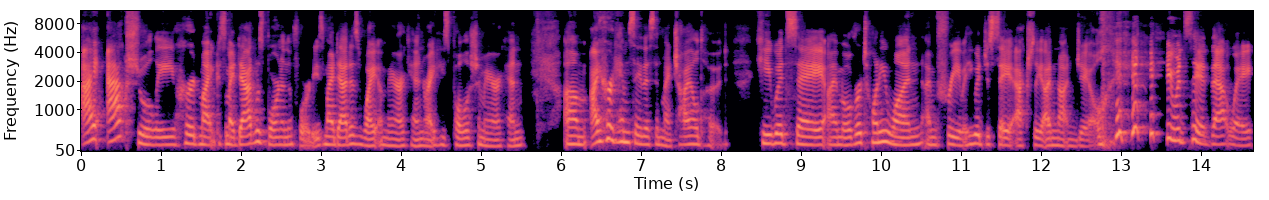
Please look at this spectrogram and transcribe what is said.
I actually heard my because my dad was born in the 40s. My dad is white American, right? He's Polish American. Um, I heard him say this in my childhood. He would say, "I'm over 21, I'm free," but he would just say, "Actually, I'm not in jail." he would say it that way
